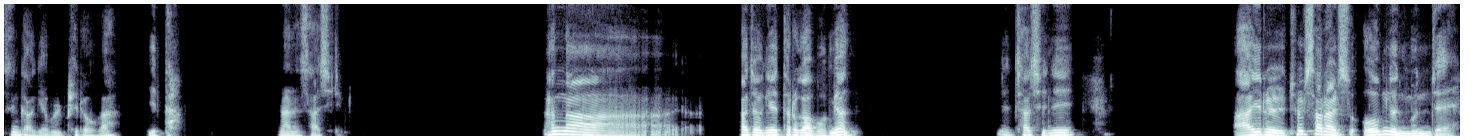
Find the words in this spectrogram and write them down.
생각해 볼 필요가 있다 라는 사실입니다. 한나 가정에 들어가 보면 자신이 아이를 출산할 수 없는 문제가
